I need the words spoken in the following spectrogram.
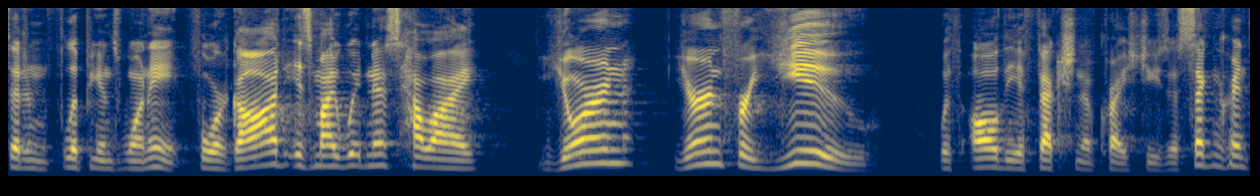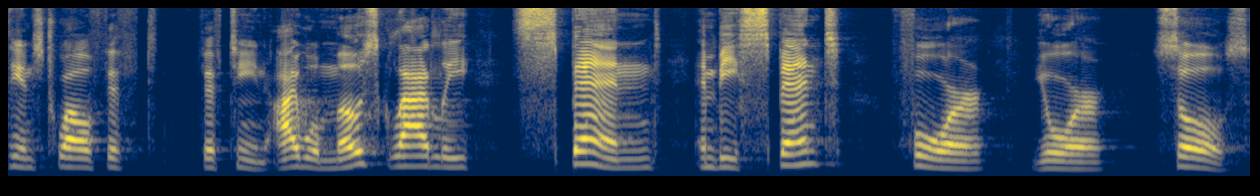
said in Philippians 1:8, For God is my witness how I yearn, yearn for you with all the affection of Christ Jesus. 2 Corinthians 12:15, I will most gladly spend and be spent for your souls.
